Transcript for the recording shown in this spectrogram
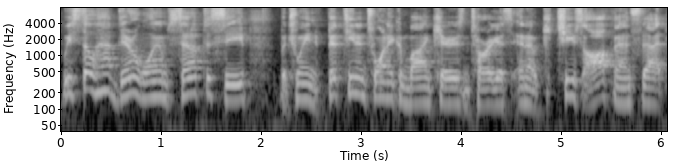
we still have Darrel Williams set up to see between 15 and 20 combined carries and targets in a Chiefs offense that,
